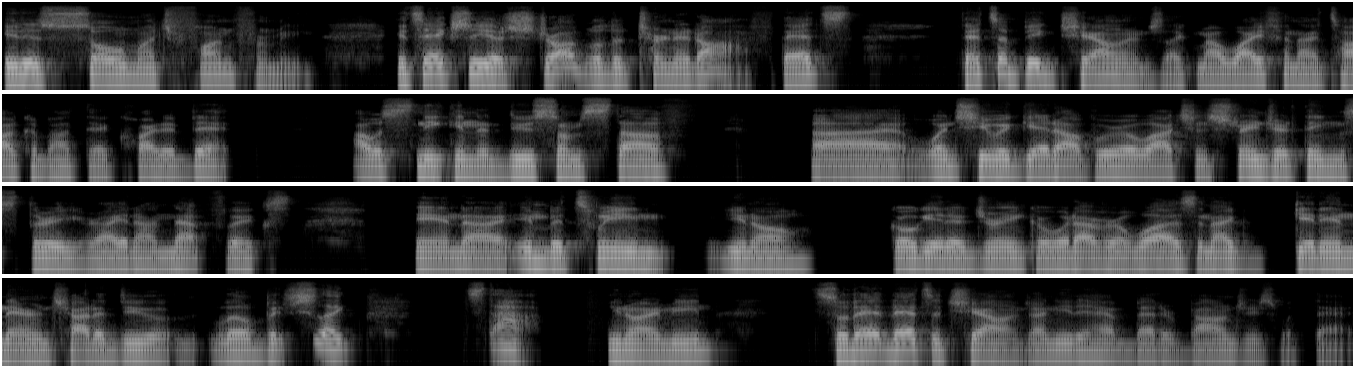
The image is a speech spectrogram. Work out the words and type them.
it is so much fun for me. It's actually a struggle to turn it off. That's that's a big challenge. Like my wife and i talk about that quite a bit. I was sneaking to do some stuff uh, when she would get up. We were watching stranger things 3 right on netflix. And uh, in between you know go get a drink or whatever it was and i'd get in there and try to do a little bit. She's like stop you know what i mean so that that's a challenge i need to have better boundaries with that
